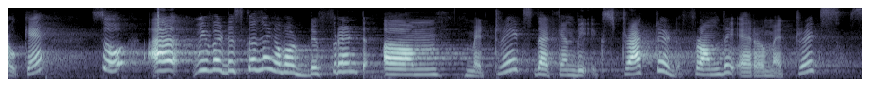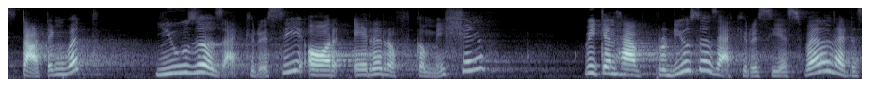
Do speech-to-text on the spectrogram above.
okay. So, uh, we were discussing about different um, metrics that can be extracted from the error matrix starting with user's accuracy or error of commission. We can have producer's accuracy as well that is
